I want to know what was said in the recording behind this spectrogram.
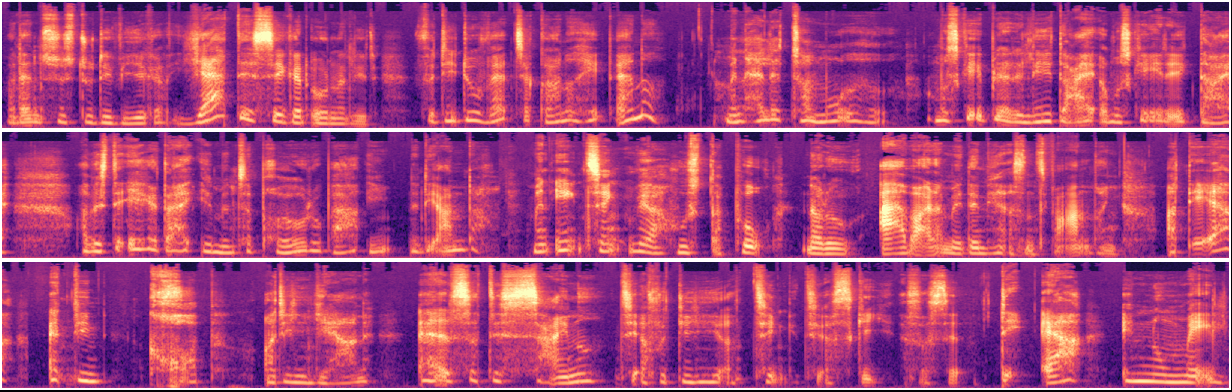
hvordan synes du, det virker. Ja, det er sikkert underligt, fordi du er vant til at gøre noget helt andet. Men have lidt tålmodighed. Og måske bliver det lige dig, og måske er det ikke dig. Og hvis det ikke er dig, jamen så prøver du bare en af de andre. Men en ting vil jeg huske dig på, når du arbejder med den her sådan, forandring, og det er, at din krop og din hjerne er altså designet til at få de her ting til at ske af sig selv. Det er en normal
